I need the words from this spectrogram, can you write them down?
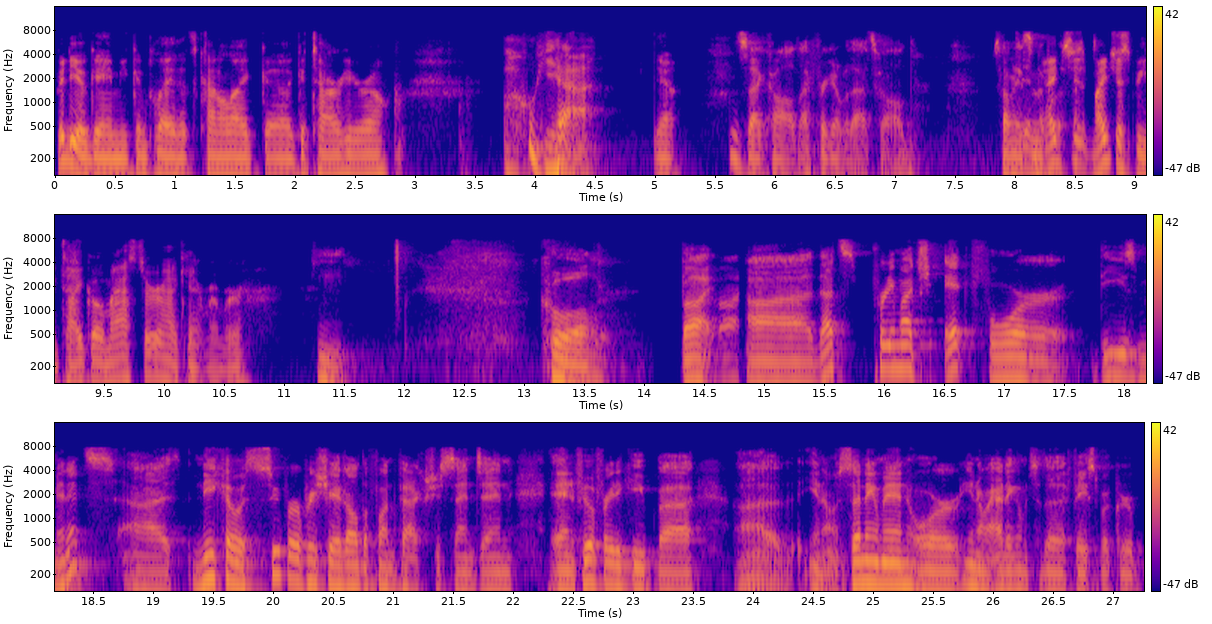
video game you can play that's kind of like uh, Guitar Hero. Oh yeah. Yeah. What's that called? I forget what that's called. Somebody's It might just, might just be Taiko Master. I can't remember. Cool. But uh, that's pretty much it for these minutes. Uh, Nico super appreciate all the fun facts you sent in, and feel free to keep uh, uh, you know sending them in or you know adding them to the Facebook group.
